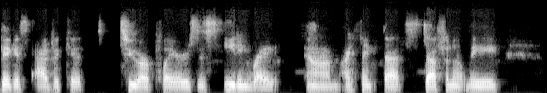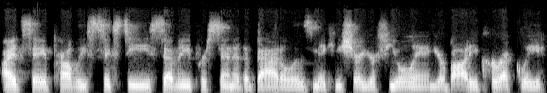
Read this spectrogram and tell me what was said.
biggest advocate to our players is eating right. Um, I think that's definitely, I'd say probably 60, 70% of the battle is making sure you're fueling your body correctly.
